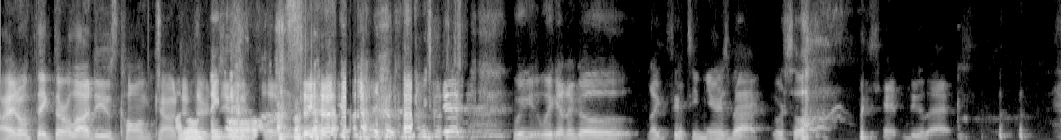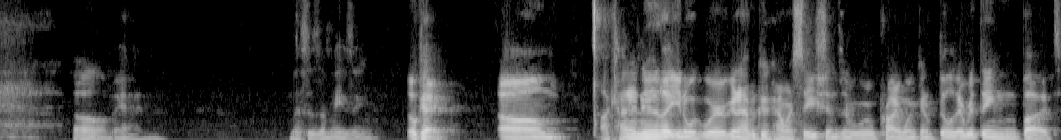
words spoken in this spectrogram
I don't think they're allowed to use column count I if don't they're think so. we, can't, we we gotta go like 15 years back or so. we can't do that. Oh man, this is amazing. Okay, um, I kind of knew that you know we're gonna have a good conversations and we probably weren't gonna build everything, but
